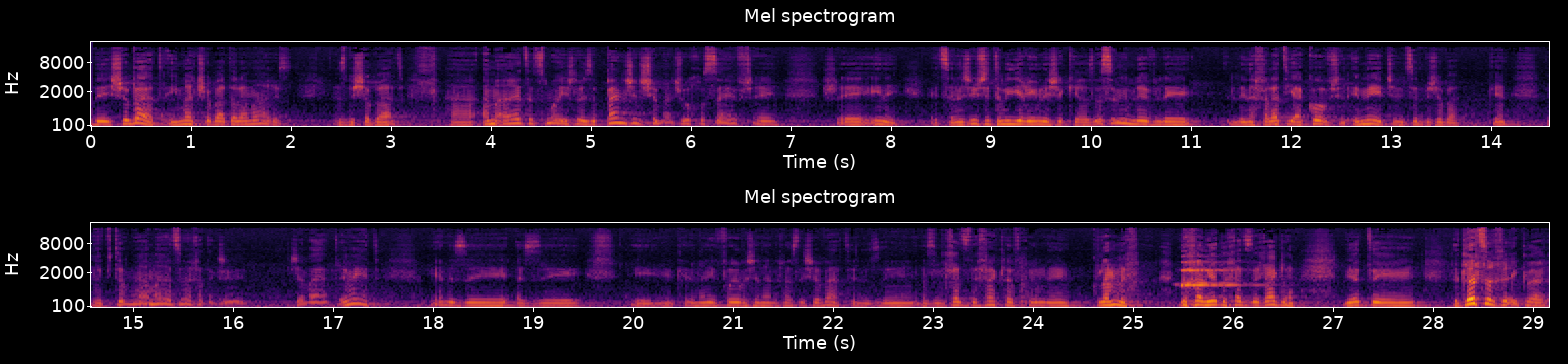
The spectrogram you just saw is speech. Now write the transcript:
בשבת, אימת שבת על עם הארץ. אז בשבת, עם הארץ עצמו יש לו איזה פן של שבת שהוא חושף, ש... שהנה, אצל אנשים שתמיד יראים לשקר, אז לא שמים לב לנחלת יעקב של אמת שנמצאת בשבת, כן? ופתאום עם הארץ אומר לך, תקשיבי, שבת, אמת. כן, אז, אז כן, אם אני פה בשנה נכנס לשבת, אז, אז מחד צדחק לה הופכים, כולנו נוכל להיות מחד צדחק לה. להיות, זאת לא צריך כבר,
